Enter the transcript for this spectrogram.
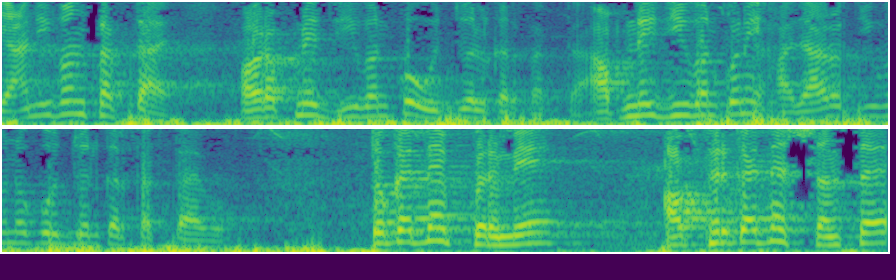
ज्ञानी बन सकता है और अपने जीवन को उज्जवल कर सकता है। अपने जीवन को नहीं, हज़ारों जीवनों को उज्जवल कर सकता है वो। तो कहते हैं प्रमेय और फिर कहते हैं संशय।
